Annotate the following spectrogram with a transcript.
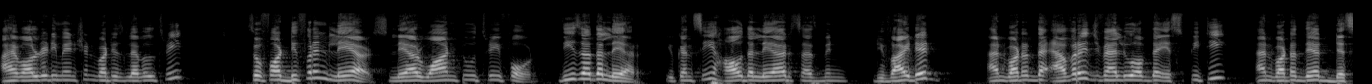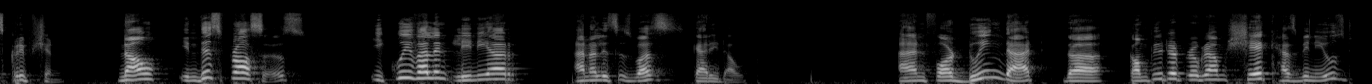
I have already mentioned what is level 3. So, for different layers layer 1, 2, 3, 4 these are the layer you can see how the layers has been divided and what are the average value of the SPT and what are their description. Now, in this process equivalent linear analysis was carried out. And for doing that the computer program Shake has been used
